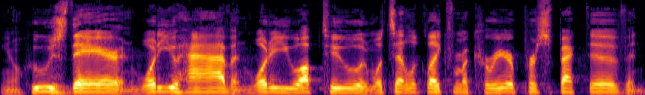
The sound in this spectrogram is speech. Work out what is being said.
You know, who's there and what do you have and what are you up to and what's that look like from a career perspective? And,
